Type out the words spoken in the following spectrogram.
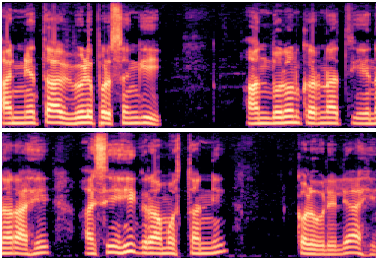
अन्यथा वेळप्रसंगी आंदोलन करण्यात येणार आहे असेही ग्रामस्थांनी कळवलेले आहे.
